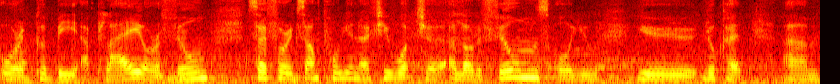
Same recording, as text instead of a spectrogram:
or it could be a play or a film. So, for example, you know, if you watch a, a lot of films or you you look at um,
